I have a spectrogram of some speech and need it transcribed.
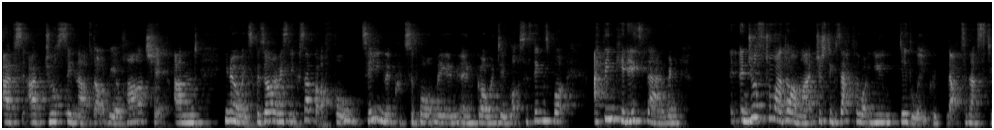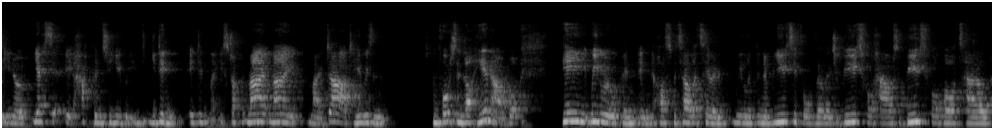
I've, I've just seen that that real hardship. And you know, it's bizarre, isn't it? Because I've got a full team that could support me and, and go and do lots of things, but I think it is there. And and just to add on, like just exactly what you did, Luke, with that tenacity. You know, yes, it, it happened to you, but it, you didn't. It didn't let you stop it. My my my dad, who isn't unfortunately not here now, but he we grew up in, in hospitality and we lived in a beautiful village, a beautiful house, a beautiful hotel,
